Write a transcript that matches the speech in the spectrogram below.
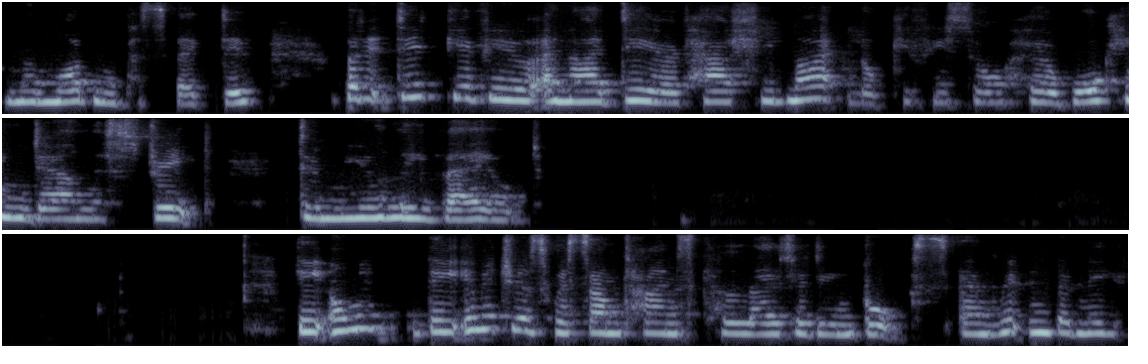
from a modern perspective, but it did give you an idea of how she might look if you saw her walking down the street, demurely veiled. The, the, images were sometimes collated in books, and written beneath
